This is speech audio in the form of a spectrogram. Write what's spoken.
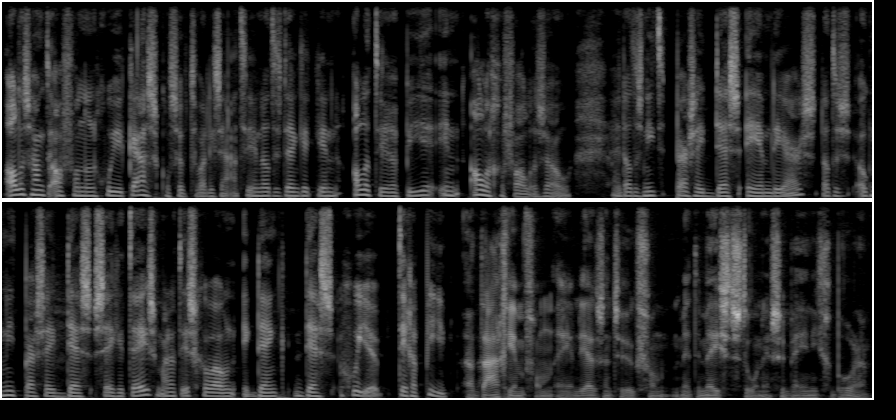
Alles hangt af van een goede casusconceptualisatie. En dat is denk ik in alle therapieën, in alle gevallen zo. En dat is niet per se des EMDR's. Dat is ook niet per se des CGT's. Maar dat is gewoon, ik denk, des goede therapie. Het dagium van EMDR is natuurlijk van met de meeste stoornissen ben je niet geboren.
